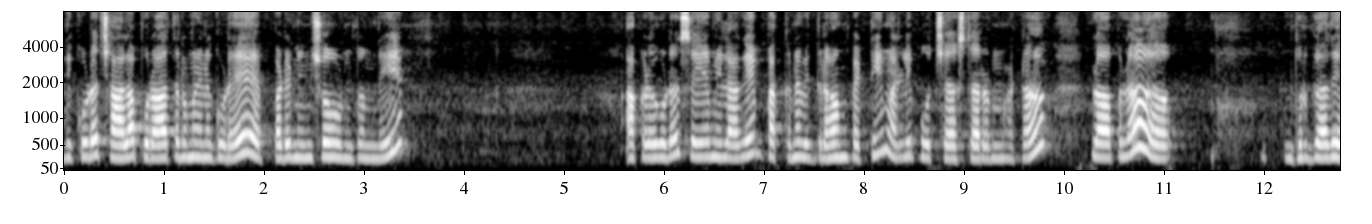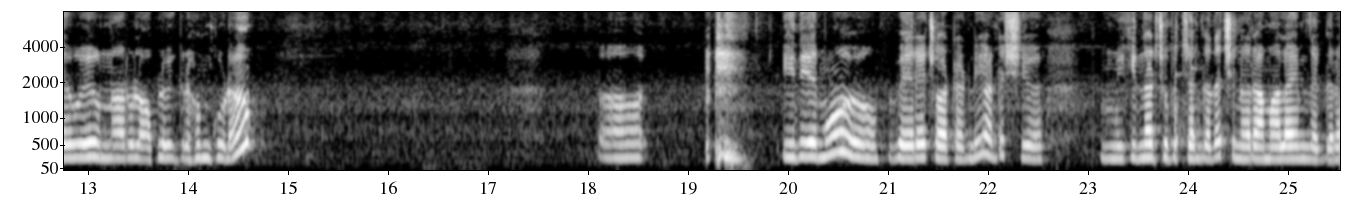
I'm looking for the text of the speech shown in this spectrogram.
ఇది కూడా చాలా పురాతనమైన గుడే ఎప్పటి నుంచో ఉంటుంది. అక్కడ కూడా సేమ్ ఇలాగే పక్కన విగ్రహం పెట్టి మళ్ళీ పూజ చేస్తారనమాట లోపల దుర్గాదేవి ఉన్నారు లోపల విగ్రహం కూడా ఆ, ఇదేమో వేరే చోట అండి. అంటే మీ కింద చూపించాను కదా చిన్న రామాలయం దగ్గర.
